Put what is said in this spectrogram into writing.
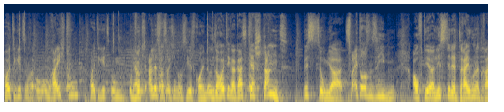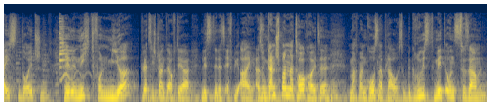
heute geht es um, um, um Reichtum, heute geht es um, um wirklich alles, was euch interessiert, Freunde. Unser heutiger Gast, der stand bis zum Jahr 2007 auf der Liste der 300 reichsten Deutschen. Ich rede nicht von mir. Plötzlich stand er auf der Liste des FBI. Also ein ganz spannender Talk heute. Macht mal einen großen Applaus und begrüßt mit uns zusammen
